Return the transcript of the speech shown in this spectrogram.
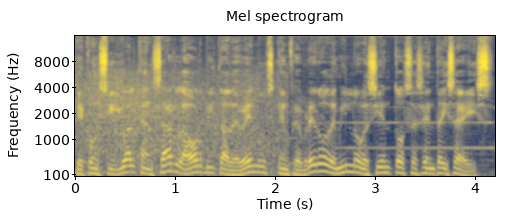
que consiguió alcanzar la órbita de Venus en febrero de 1966.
